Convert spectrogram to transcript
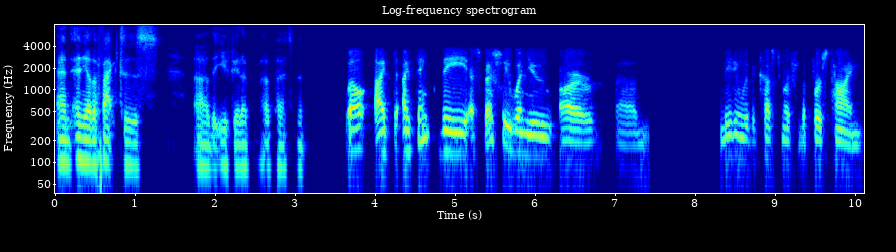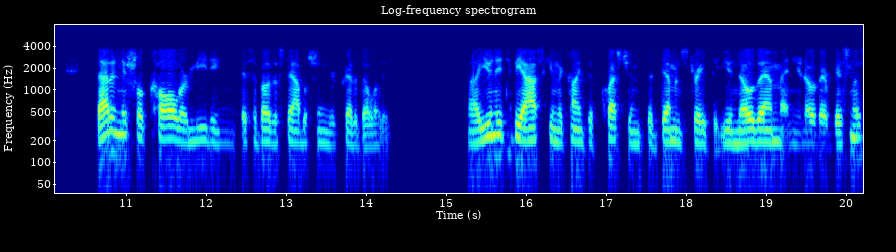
and any other factors uh, that you feel are, are pertinent. Well, I, I think the especially when you are um, meeting with the customer for the first time, that initial call or meeting is about establishing your credibility. Uh, you need to be asking the kinds of questions that demonstrate that you know them and you know their business.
